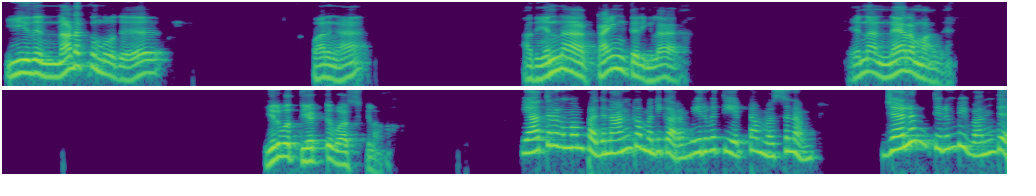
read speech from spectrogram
இது நடக்கும்போது பாருங்க. அது என்ன டைம் தெரியுங்களா? என்ன நேரமா அது? இருபத்தி எட்டு வாசிக்கலாம். யாத்திரகமம் பதினான்காம் அதிகாரம் இருபத்தி எட்டாம் வசனம். ஜலம் திரும்பி வந்து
